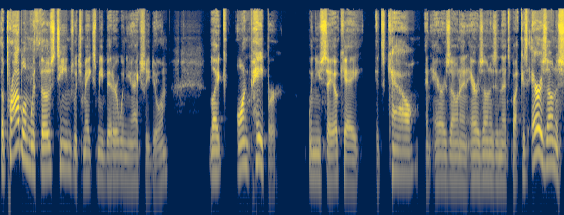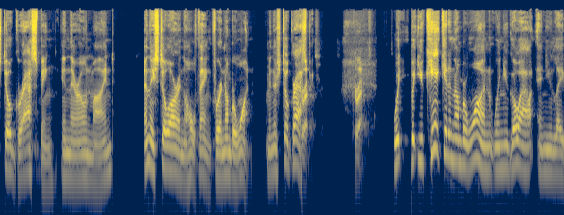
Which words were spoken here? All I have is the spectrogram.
the problem with those teams, which makes me bitter when you actually do them, like on paper, when you say, okay, it's Cal and Arizona, and Arizona's in that spot, because Arizona's still grasping in their own mind, and they still are in the whole thing for a number one. I mean, they're still grasping. Correct. Correct. But you can't get a number one when you go out and you lay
